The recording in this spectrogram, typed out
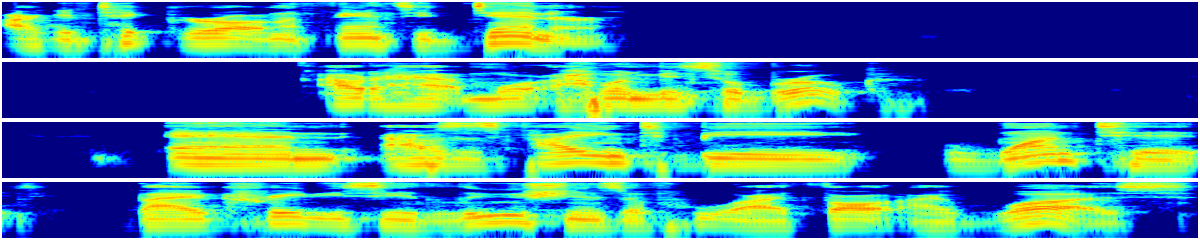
I can take girl out on a fancy dinner, I would have more. I wouldn't have been so broke. And I was just fighting to be wanted by creating these illusions of who I thought I was.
